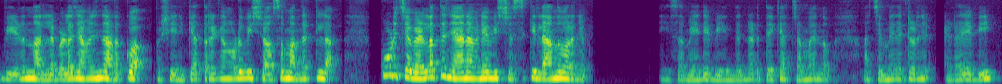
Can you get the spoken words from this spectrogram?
വീണ് നല്ല വെള്ളം ചമഞ്ഞ് നടക്കുക പക്ഷെ എനിക്ക് അത്രയ്ക്ക് അങ്ങോട്ട് വിശ്വാസം വന്നിട്ടില്ല. കുടിച്ച വെള്ളത്തെ ഞാൻ അവനെ വിശ്വസിക്കില്ല എന്ന് പറഞ്ഞു. ഈ സമയം രവീന്ദ്രന്റെ അടുത്തേക്ക് അച്ഛമ്മ നിന്നു അച്ഛമ്മ എന്നിട്ട് പറഞ്ഞു എടാ രവി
